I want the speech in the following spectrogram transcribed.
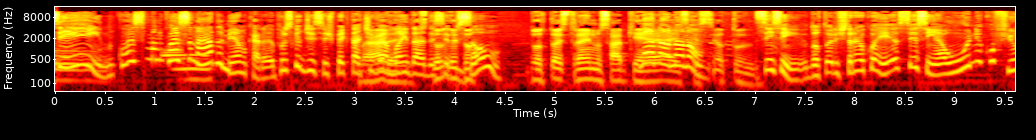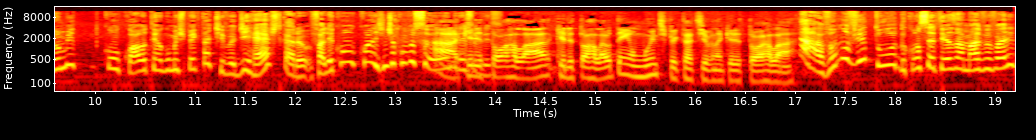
Sim, não conheço, mas não conheço nada mesmo, cara. Por isso que eu disse, a expectativa é a Nada, mãe da ele- do- decepção. Doutor Estranho não sabe quem Não, é, não, não, não. esqueceu tudo. Sim, sim, o Doutor Estranho eu conheço e assim, é o único filme com o qual eu tenho alguma expectativa. De resto, cara, eu falei com, com a gente já conversou. Ah, aquele. Thor lá, aquele Thor lá, eu tenho muita expectativa naquele Thor lá. Ah, vamos ver tudo. Com certeza a Marvel vai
